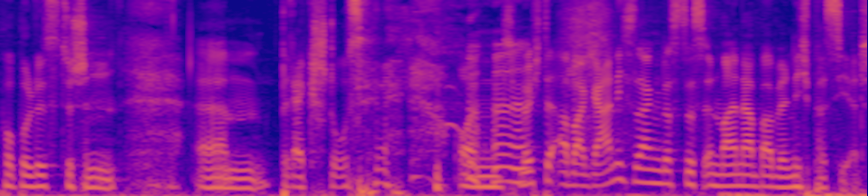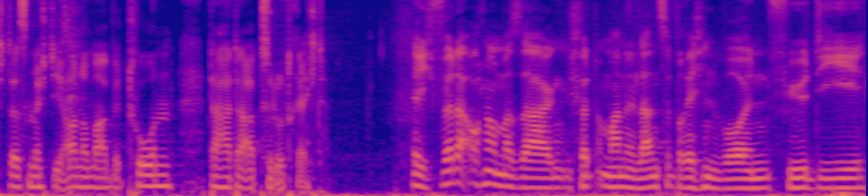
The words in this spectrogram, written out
populistischen ähm, Dreck stoße. Und ich möchte aber gar nicht sagen, dass das in meiner Bubble nicht passiert. Das möchte ich auch nochmal betonen. Da hat er absolut recht. Ich würde auch noch mal sagen, ich würde noch mal eine Lanze brechen wollen für die,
